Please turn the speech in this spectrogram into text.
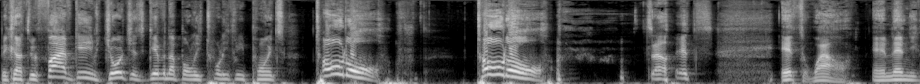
Because through five games, Georgia's given up only 23 points total, total. so it's it's wow. And then you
